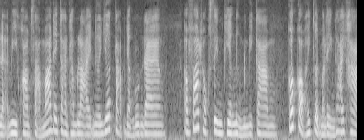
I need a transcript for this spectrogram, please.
และมีความสามารถในการทำลายเนื้อเยื่อตับอย่างรุนแรงอัลฟาท็อกซินเพียง 1 มิลลิกรัม ก็ก่อให้เกิดมะเร็งได้ค่ะ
